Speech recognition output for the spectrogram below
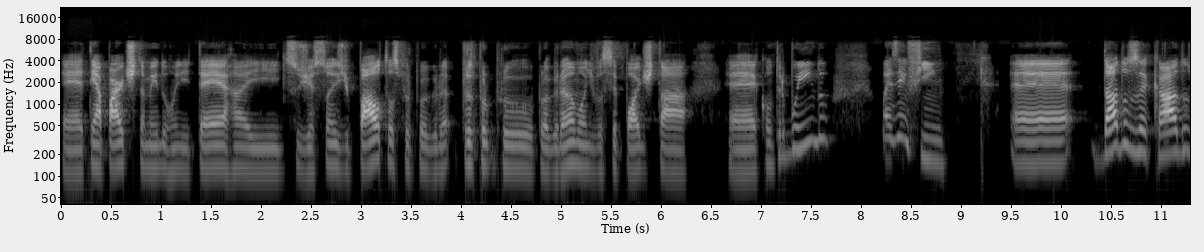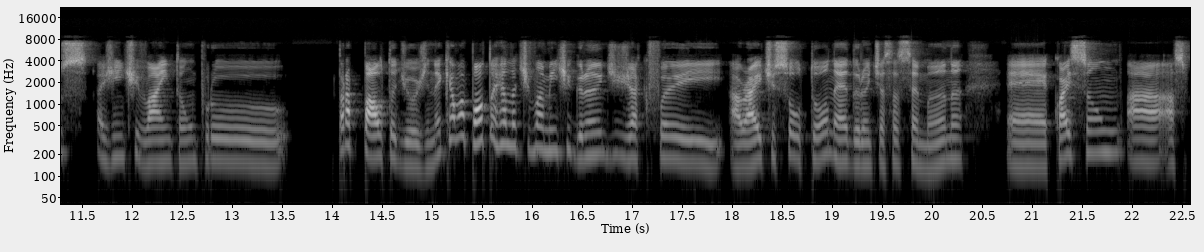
É, tem a parte também do Runeterra e de sugestões de pautas para o programa, pro, pro programa, onde você pode estar é, contribuindo. Mas enfim, é, dados os recados, a gente vai então para a pauta de hoje, né? Que é uma pauta relativamente grande, já que foi a Riot soltou, né? Durante essa semana é, quais são a, as,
